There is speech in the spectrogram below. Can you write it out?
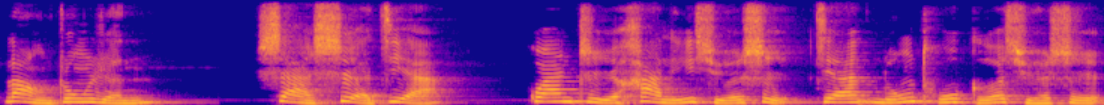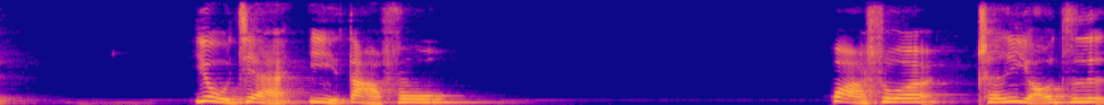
阆中人，善射箭，官至翰林学士兼龙图阁学士，又见议大夫。话说陈尧咨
